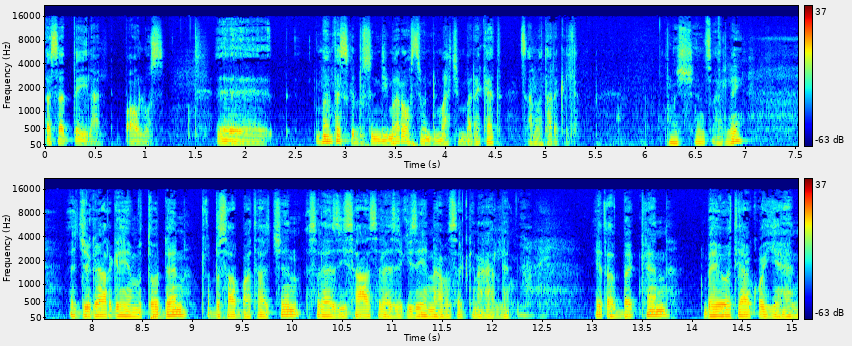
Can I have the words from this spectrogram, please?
ተሰጠ ይላል ጳውሎስ። መንፈስ ቅዱስ እንዲመራው እስቲ ወንድማችን በረከት ጸሎት አድርግልን። እሺ እንጸልይ። እጅግ አርገህ የምትወደን ቅዱስ አባታችን ስለዚህ ሰዓት ስለዚህ ጊዜ እናመሰግንሃለን። የጠበቅከን በሕይወት ያቆየህን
